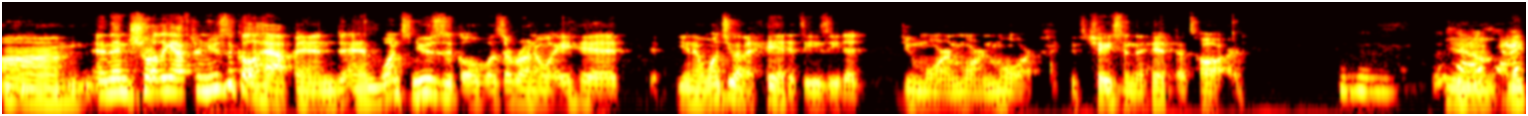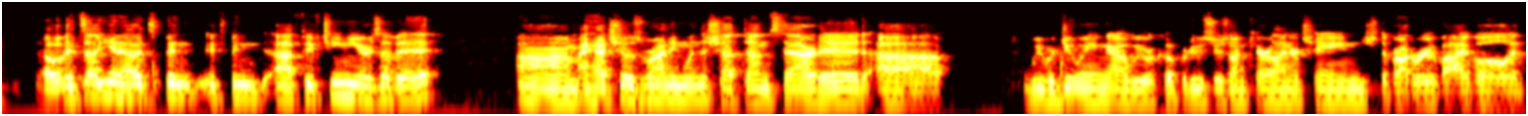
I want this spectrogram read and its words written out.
Um, and then shortly after Newsical happened, and once Newsical was a runaway hit, you know, once you have a hit, it's easy to do more and more and more. It's chasing the hit that's hard. Mhm. You know, Okay. So it's uh, you know it's been it's been uh, 15 years of it. Um, I had shows running when the shutdown started. Uh, we were doing uh, we were co-producers on Caroline or Change, the Broadway revival, and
